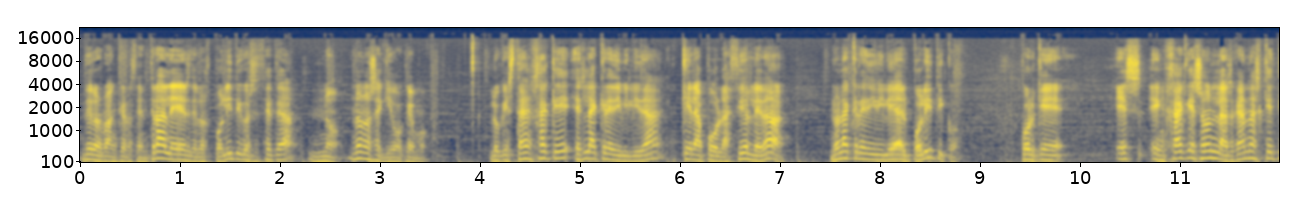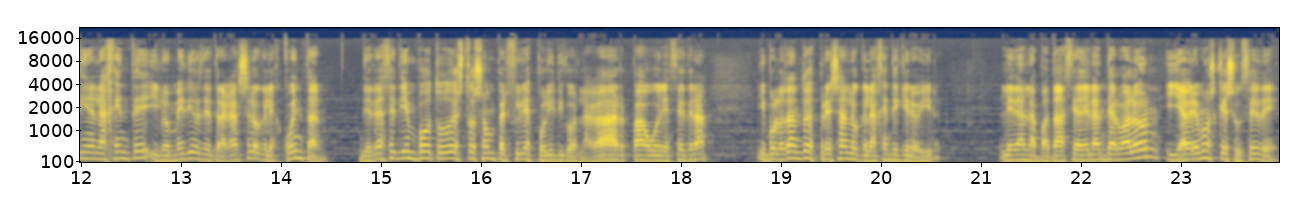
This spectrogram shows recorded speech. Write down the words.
de los banqueros centrales, de los políticos, etc. No, no nos equivoquemos. Lo que está en jaque es la credibilidad que la población le da, no la credibilidad del político. Porque es en jaque son las ganas que tiene la gente y los medios de tragarse lo que les cuentan. Desde hace tiempo todo esto son perfiles políticos, Lagar, Powell, etc. Y por lo tanto expresan lo que la gente quiere oír. Le dan la pata hacia adelante al balón y ya veremos qué sucede.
